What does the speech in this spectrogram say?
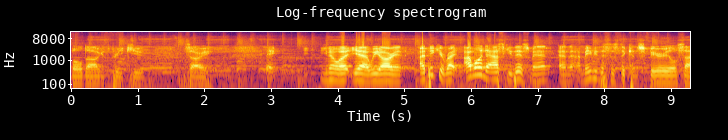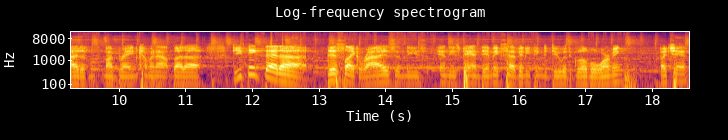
bulldog. It's pretty cute. Sorry. Hey, You know what? Yeah, we are in. I think you're right. I wanted to ask you this, man, and uh, maybe this is the conspirial side of my brain coming out. But uh, do you think that uh, this like rise in these in these pandemics have anything to do with global warming, by chance?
